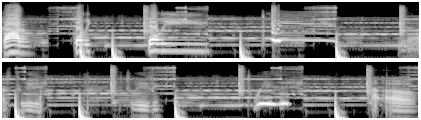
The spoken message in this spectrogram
Got him. Jelly. Jelly. Jelly. Yeah, that's too easy. It's too easy. Too easy. Uh oh.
